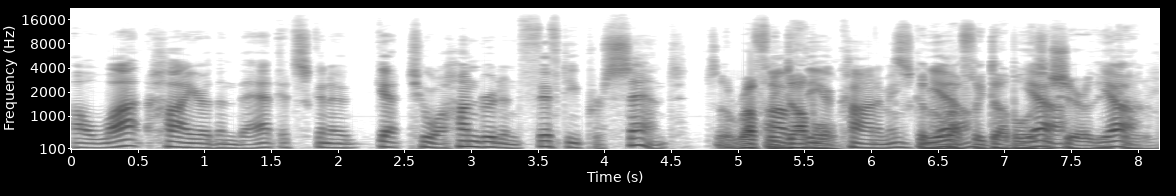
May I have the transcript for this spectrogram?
a lot higher than that. It's going to get to 150%. So roughly double the economy. It's going to yeah. roughly double yeah. as a share of the yeah. economy.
